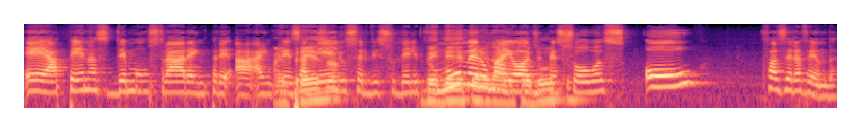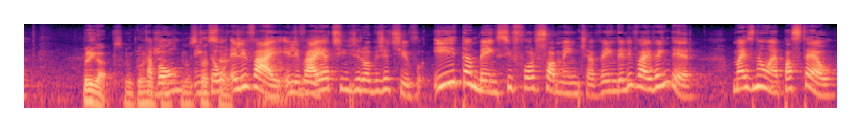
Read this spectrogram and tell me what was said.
é apenas demonstrar a, empre a, a, empresa, a empresa, dele, o serviço dele para um número maior produto. de pessoas ou fazer a venda. Obrigado, você me corrigiu. Tá bom? Então ele vai, ele vai atingir o objetivo. E também, se for somente a venda, ele vai vender. Mas não é pastel.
